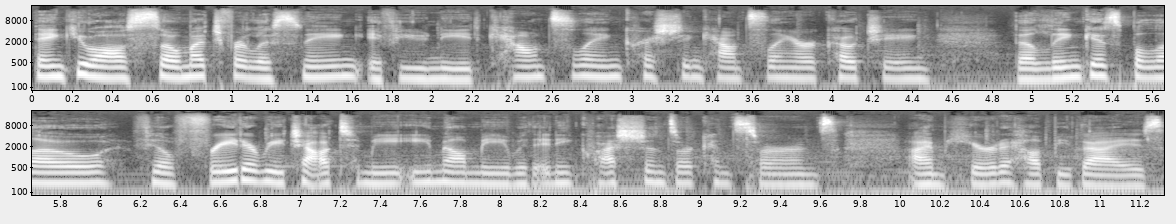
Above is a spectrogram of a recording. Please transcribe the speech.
Thank you all so much for listening. If you need counseling, Christian counseling, or coaching, the link is below. Feel free to reach out to me, email me with any questions or concerns. I'm here to help you guys.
